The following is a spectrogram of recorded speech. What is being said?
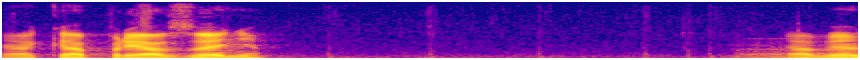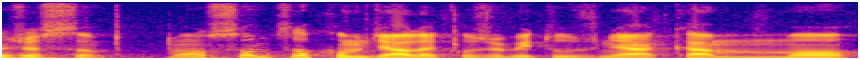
Nejaká priazeň. Ja viem, že som... No som celkom ďaleko, že by tu už nejaká mo...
